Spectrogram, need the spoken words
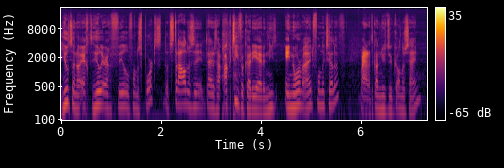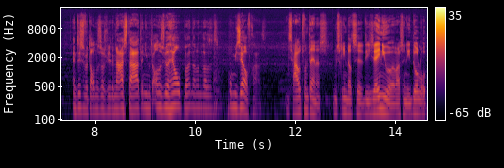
hield ze nou echt heel erg veel van de sport? Dat straalde ze tijdens haar actieve carrière niet enorm uit, vond ik zelf. Maar ja, dat kan nu natuurlijk anders zijn. En het is wat anders als je ernaast staat en iemand anders wil helpen dan dat het om jezelf gaat. Ze houdt van tennis. Misschien dat ze die zenuwen was er niet dol op.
